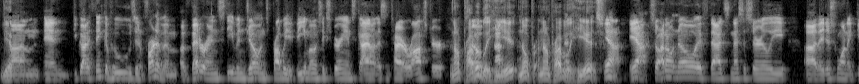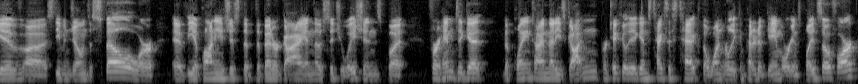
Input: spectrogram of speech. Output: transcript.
Yep. um, and you got to think of who's in front of him. A veteran, Steven Jones, probably the most experienced guy on this entire roster. Not probably So he is. No, pr- not probably he is. Yeah, yeah. So I don't know if that's necessarily uh, they just want to give uh, Steven Jones a spell or if Iapani is just the, the better guy in those situations. But for him to get the playing time that he's gotten, particularly against Texas Tech, the one really competitive game Oregon's played so far,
